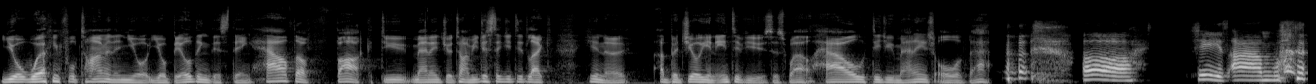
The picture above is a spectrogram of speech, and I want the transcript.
You're working full time and then you're you're building this thing. How the fuck do you manage your time? You just said you did like, you know, a bajillion interviews as well. How did you manage all of that? oh, geez. Um, that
